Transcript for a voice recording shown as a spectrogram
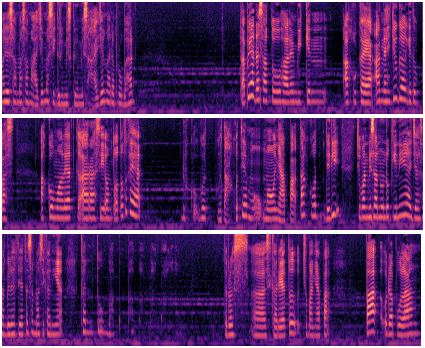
masih sama-sama aja masih gerimis-gerimis aja nggak ada perubahan. Tapi ada satu hal yang bikin aku kayak aneh juga gitu pas aku mau lihat ke arah si Om Toto tuh kayak duh kok gue gue takut ya mau mau nyapa takut. Jadi cuman bisa nunduk gini aja sambil lihat-lihatan sama si Kania. Kan tuh bapak bapak bapak. Terus uh, si Kania tuh cuma nyapa pak udah pulang.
